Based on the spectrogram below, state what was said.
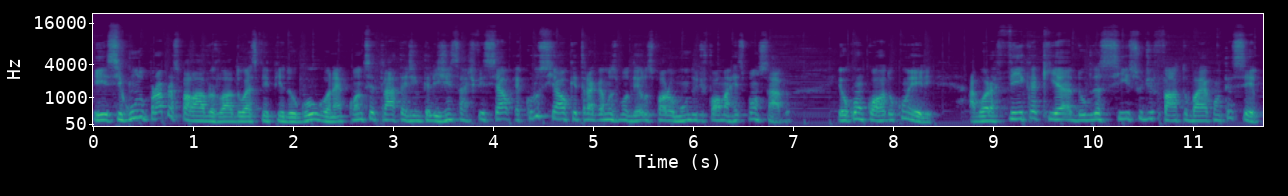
E segundo próprias palavras lá do SVP do Google, né, quando se trata de inteligência artificial, é crucial que tragamos modelos para o mundo de forma responsável. Eu concordo com ele. Agora fica aqui a dúvida se isso de fato vai acontecer.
